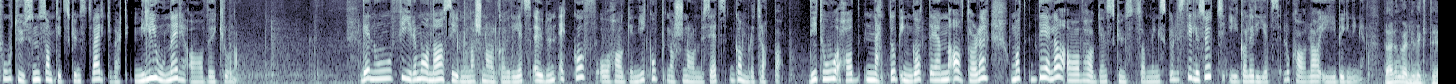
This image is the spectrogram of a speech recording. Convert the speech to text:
2000 samtidskunstverk verdt millioner av kroner. Det er nå fire måneder siden Nasjonalgalleriets Audun Eckhoff og Hagen gikk opp Nasjonalmuseets gamle trapper. De to hadde nettopp inngått en avtale om at deler av Hagens kunstsamling skulle stilles ut i galleriets lokaler i bygningen. Det er en veldig viktig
